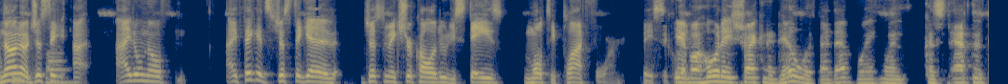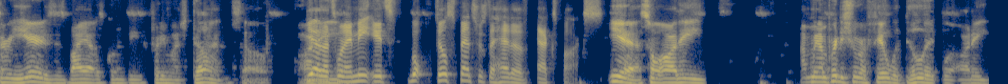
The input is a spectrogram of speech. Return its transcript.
No, no, just to, I, I don't know if I think it's just to get just to make sure Call of Duty stays multi-platform, basically. Yeah, but who are they striking a deal with at that point? When because after three years, his buyout is going to be pretty much done. So yeah, that's what I mean. It's well, Phil Spencer's the head of Xbox. Yeah, so are they? I mean, I'm pretty sure Phil would do it, but are they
